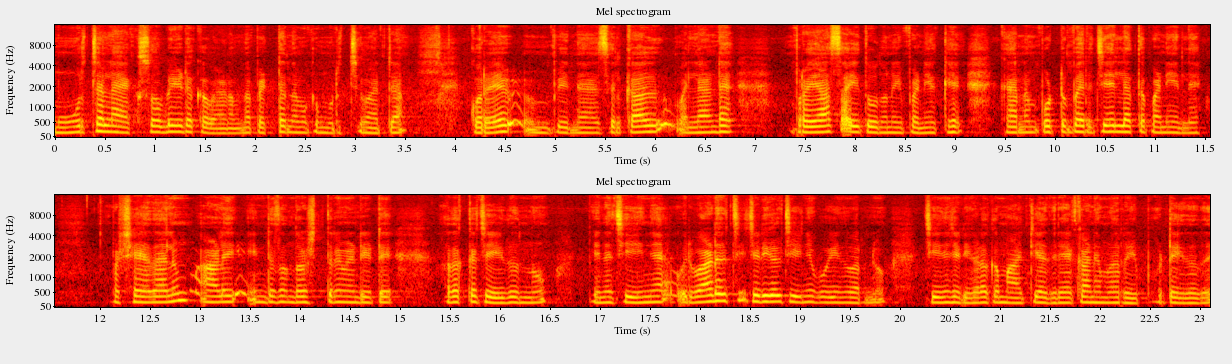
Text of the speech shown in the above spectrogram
മൂർച്ചുള്ള എക്സോബ്ലേഡൊക്കെ വേണം. എന്നാൽ പെട്ടെന്ന് നമുക്ക് മുറിച്ച് മാറ്റാം. കുറേ പിന്നെ സിൽക്കാവ് വല്ലാണ്ട് പ്രയാസമായി തോന്നുന്നു ഈ പണിയൊക്കെ. കാരണം പൊട്ടും പരിചയമില്ലാത്ത പണിയല്ലേ. പക്ഷേ ഏതായാലും ആൾ എന്റെ സന്തോഷത്തിന് വേണ്ടിയിട്ട് അതൊക്കെ ചെയ്തു തന്നു. പിന്നെ ചീഞ്ഞ ഒരുപാട് ചെടികൾ ചീഞ്ഞു പോയി എന്ന് പറഞ്ഞു. ചീഞ്ഞ ചെടികളൊക്കെ മാറ്റി അതിലേക്കാണ് നമ്മൾ റിപ്പോർട്ട് ചെയ്തത്.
